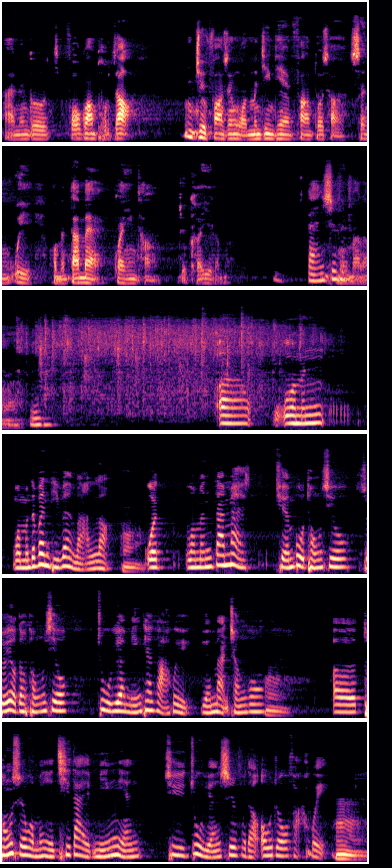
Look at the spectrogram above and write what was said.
啊能够佛光普照，你就放生。我们今天放多少生为我们丹麦观音堂就可以了嘛。感恩师傅。明白了吗？明白。呃，我们我们的问题问完了。嗯。我我们丹麦全部同修，所有的同修，祝愿明天法会圆满成功。嗯。呃，同时我们也期待明年去助缘师傅的欧洲法会。嗯。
